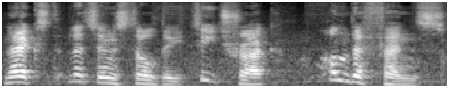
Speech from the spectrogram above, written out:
Next, let's install the T-Track on the fence.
